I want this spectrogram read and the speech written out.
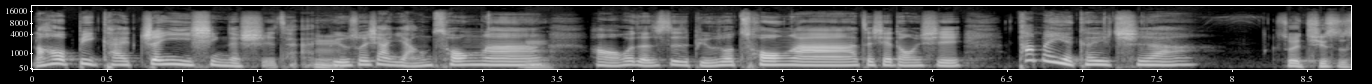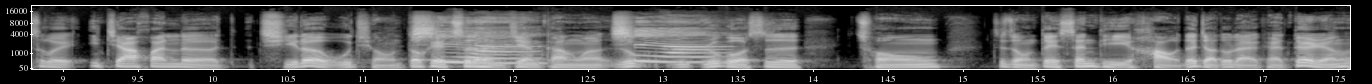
然后避开争议性的食材，嗯、比如说像洋葱啊，好、嗯，或者是比如说葱啊这些东西，他们也可以吃啊。所以其实是会一家欢乐，其乐无穷，都可以吃的很健康吗？如、啊、如果是从这种对身体好的角度来看，对人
